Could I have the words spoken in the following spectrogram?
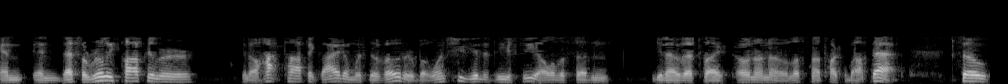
and and that's a really popular you know hot topic item with the voter but once you get to DC all of a sudden you know that's like oh no no let's not talk about that so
